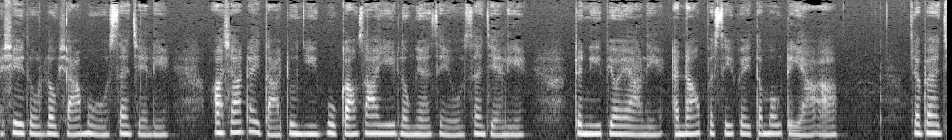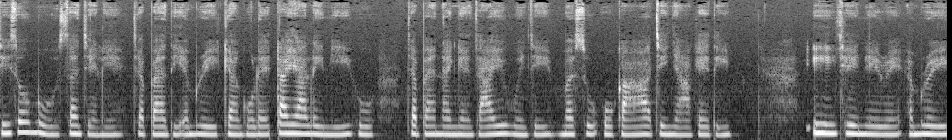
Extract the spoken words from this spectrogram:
အရှိသို့လှုပ်ရှားမှုကိုစန့်ကျင်လျင်အာရှတိုက်သားတူညီမှုကောင်းစားရေးလုပ်ငန်းစဉ်ကိုစန့်ကျင်လျင်တနည်းပြောရလျင်အနောက်ပစိဖိတ်သမုဒ္ဒရာအားဂျပန်ကြီးစိုးမှုစန့်ကျင်လျင်ဂျပန်သည်အမေရိကန်ကိုလည်းတိုက်ရလိမ့်မည်ဟုဂျပန်နိုင်ငံသားရေးဝန်ကြီးမဆူအိုကာကကြေညာခဲ့သည် ဤအခြေအနေတွင် အမေရိ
